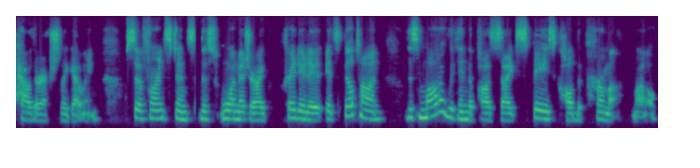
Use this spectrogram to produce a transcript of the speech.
how they're actually going. So, for instance, this one measure I created it, it's built on this model within the pos psych space called the PERMA model.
